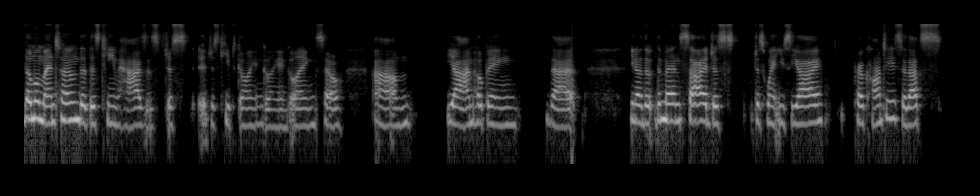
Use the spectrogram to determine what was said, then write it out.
the momentum that this team has is just it just keeps going and going and going. So um, yeah, I'm hoping that you know the the men's side just just went UCI Pro Conti, so that's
